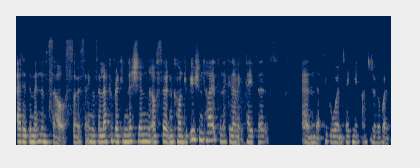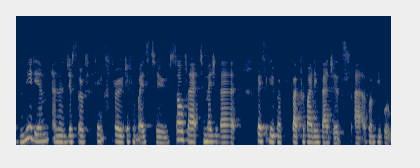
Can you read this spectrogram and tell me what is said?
added them in themselves. So saying there's a lack of recognition of certain contribution types in academic papers and that people weren't taking advantage of the web as a medium and then just sort of think through different ways to solve that, to measure that basically by, by providing badges uh, when people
